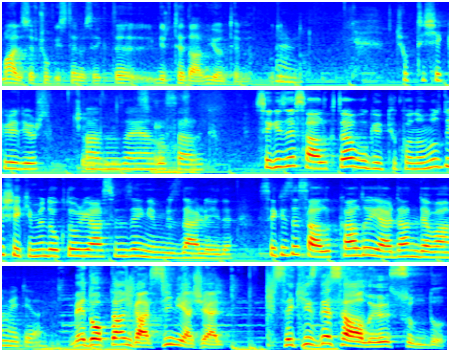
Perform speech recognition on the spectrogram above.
maalesef çok istemesek de bir tedavi yöntemi bu durumda. Evet. Çok teşekkür ediyoruz. Ağzınıza Sağ ayağınıza hocam. sağlık. 8'de Sağlık'ta bugünkü konumuz diş hekimi Doktor Yasin Zengin bizlerleydi. 8'de Sağlık kaldığı yerden devam ediyor. Medok'tan Garcinia Jel 8'de sağlığı sundu.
